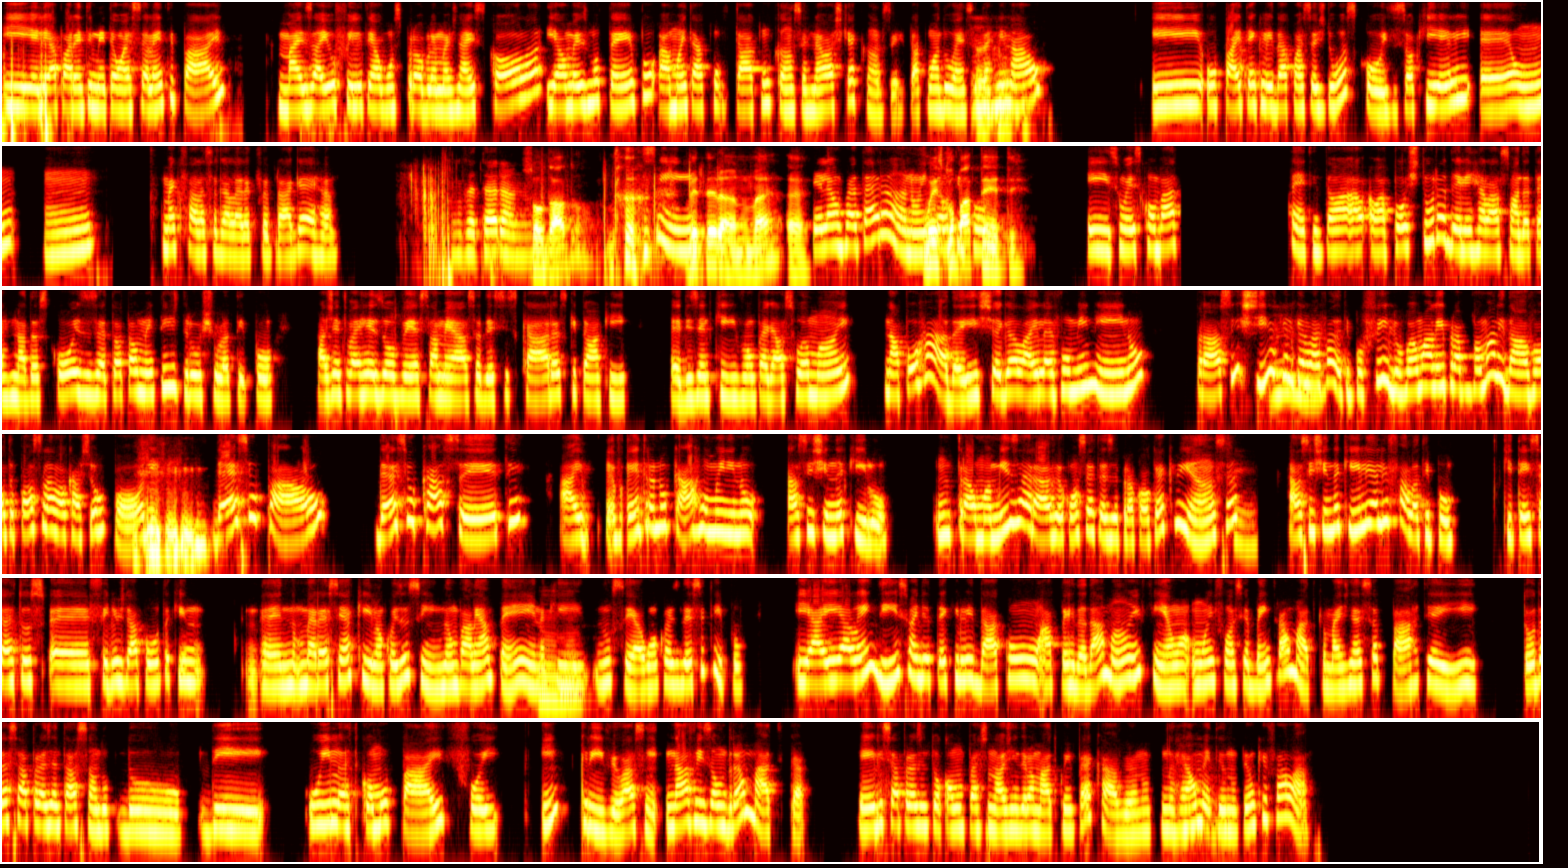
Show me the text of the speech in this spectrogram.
e ele aparentemente é um excelente pai, mas aí o filho tem alguns problemas na escola e ao mesmo tempo a mãe tá com, tá com câncer, né? Eu acho que é câncer, tá com uma doença Uhum. terminal. E o pai tem que lidar com essas duas coisas. Só que ele é um, um, como é que fala essa galera que foi para a guerra? Um veterano. Soldado? Sim, Veterano, né? É. ele é um veterano. Um Então, tipo, ex-combatente. Isso, um ex-combatente. Então, a, a postura dele em relação a determinadas coisas é totalmente esdrúxula. Tipo, a gente vai resolver essa ameaça desses caras que estão aqui é, dizendo que vão pegar a sua mãe na porrada. E chega lá e leva um menino para assistir aquilo que ele vai Uhum. fazer. Tipo, filho, vamos ali para, vamos ali dar uma volta. Posso levar o cachorro? Pode. Desce o pau, desce o cacete, aí entra no carro, o menino assistindo aquilo. Um trauma miserável, com certeza, para qualquer criança, Sim. assistindo aquilo, e ele fala, tipo, que tem certos é, filhos da puta que, é, não merecem aquilo, uma coisa assim, não valem a pena, que, Uhum. não sei, alguma coisa desse tipo. E aí, além disso, ainda ter que lidar com a perda da mãe, enfim, é uma, uma infância bem traumática, mas nessa parte aí, toda essa apresentação do, do, de Willard como pai foi incrível, assim, na visão dramática. Ele se apresentou como um personagem dramático impecável, não- não- realmente, eu Uhum. não tenho o que falar.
